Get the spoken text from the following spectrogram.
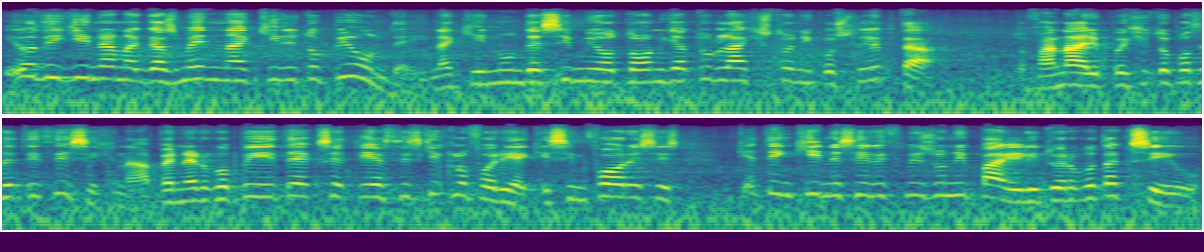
Οι οδηγοί είναι αναγκασμένοι να κινητοποιούνται ή να κινούνται σημειωτών για τουλάχιστον 20 λεπτά. Το φανάρι που έχει τοποθετηθεί συχνά απενεργοποιείται εξαιτίας της κυκλοφοριακής συμφόρησης και την κίνηση ρυθμίζουν οι υπάλληλοι του εργοταξίου.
